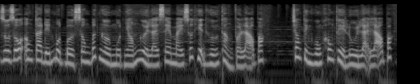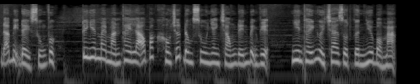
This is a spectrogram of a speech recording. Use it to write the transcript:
dù dỗ ông ta đến một bờ sông bất ngờ một nhóm người lái xe máy xuất hiện hướng thẳng vào lão Bắc. Trong tình huống không thể lùi lại, lão Bắc đã bị đẩy xuống vực. Tuy nhiên may mắn thay lão Bắc không chết Đông Su nhanh chóng đến bệnh viện, nhìn thấy người cha ruột gần như bỏ mạng.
